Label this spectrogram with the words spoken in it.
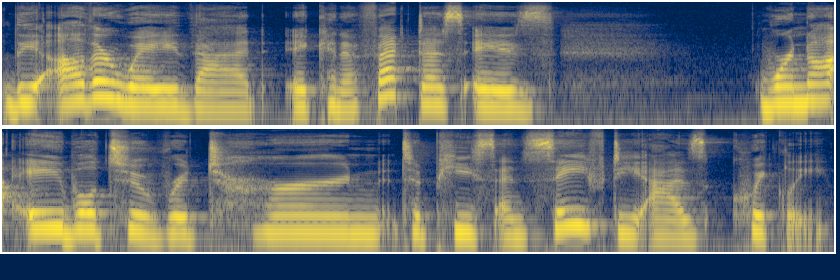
The other way that it can affect us is we're not able to return to peace and safety as quickly.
